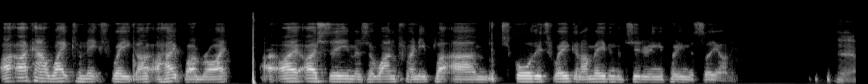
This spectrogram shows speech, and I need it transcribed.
I, I can't wait till next week. I, I hope I'm right. I, I, I see him as a 120 pl- um, score this week, and I'm even considering putting the C on him. Yeah.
